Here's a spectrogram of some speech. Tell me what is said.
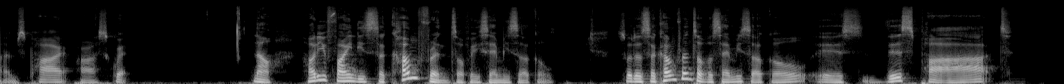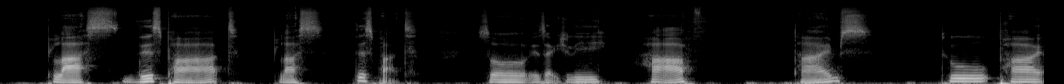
times pi r squared. Now, how do you find the circumference of a semicircle? So the circumference of a semicircle is this part plus this part plus this part. So it's actually half times 2 pi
